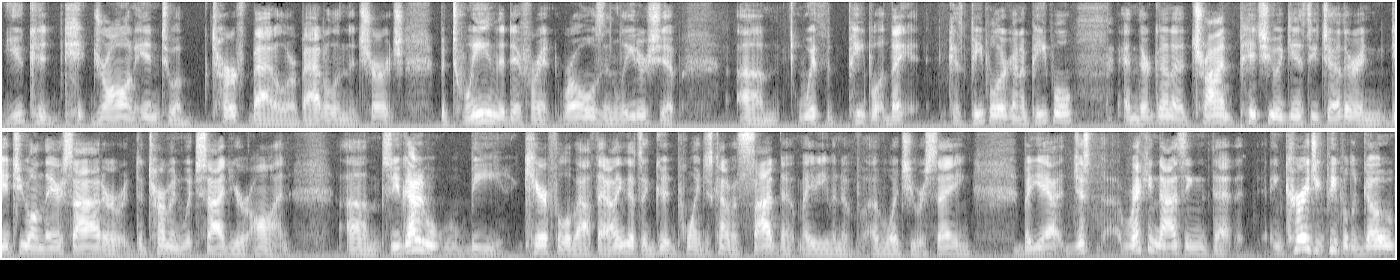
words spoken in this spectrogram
you could get drawn into a turf battle or a battle in the church between the different roles in leadership um, with the people they because people are going to people and they're going to try and pitch you against each other and get you on their side or determine which side you're on. Um, so you've got to be careful about that. I think that's a good point, just kind of a side note, maybe even of, of what you were saying. But yeah, just recognizing that, encouraging people to go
